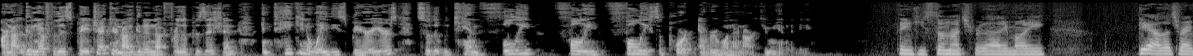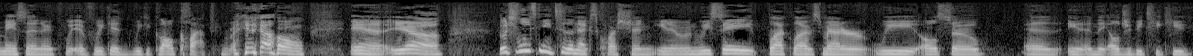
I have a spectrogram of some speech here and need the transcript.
are not good enough for this paycheck you're not good enough for the position. And taking away these barriers so that we can fully fully fully support everyone in our community Thank you so much for that, Imani. Yeah, that's right, Masen. If we, if we could, we could all clap right now. And yeah, which leads me to the next question. You know, when we say Black Lives Matter, we also, and in the LGBTQ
